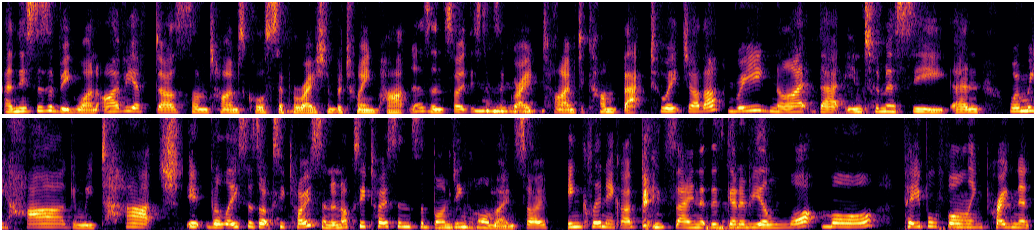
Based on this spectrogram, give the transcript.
And this is a big one. IVF does sometimes cause separation between partners. And so, this mm-hmm. is a great time to come back to each other, reignite that intimacy. And when we hug and we touch, it releases oxytocin, and oxytocin's the bonding hormone. So, in clinic, I've been saying that there's going to be a lot more people falling pregnant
